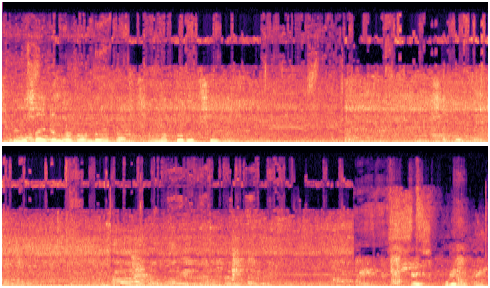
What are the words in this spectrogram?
സ്പൂസ് ഐറ്റംസ് ഒക്കെ ഉണ്ട് കേട്ടോ. സെവനപ്പ് പെപ്സി ഒക്കെ ഗൈസ് പുളി മുട്ടായി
